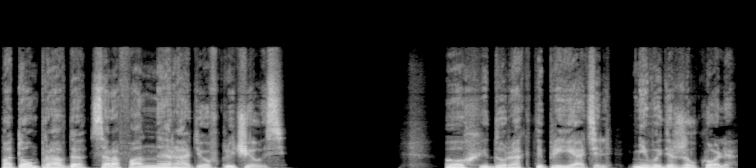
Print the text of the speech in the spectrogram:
Потом, правда, сарафанное радио включилось. «Ох, и дурак ты, приятель!» — не выдержал Коля.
